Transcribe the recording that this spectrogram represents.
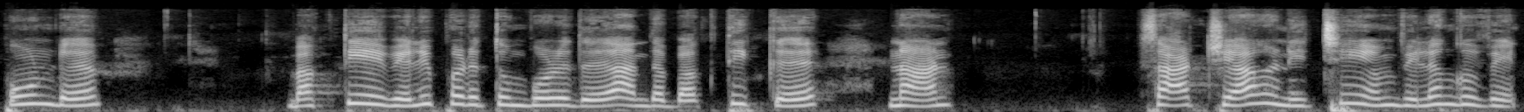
பூண்டு பக்தியை வெளிப்படுத்தும் பொழுது அந்த பக்திக்கு நான் சாட்சியாக நிச்சயம் விளங்குவேன்.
